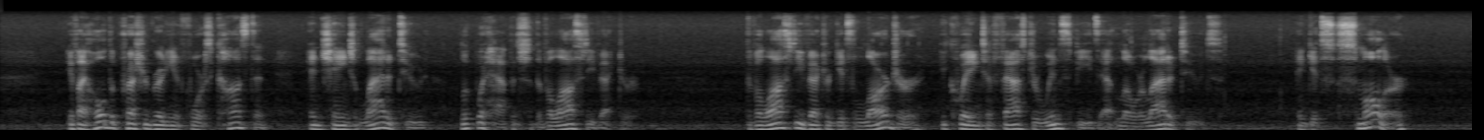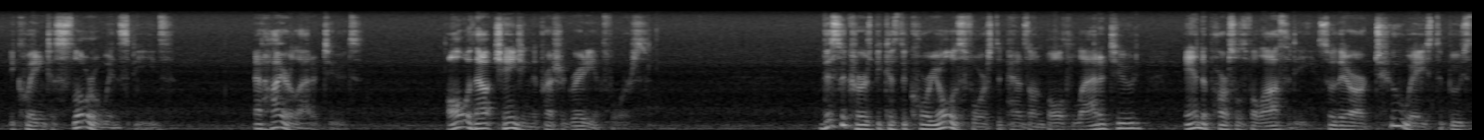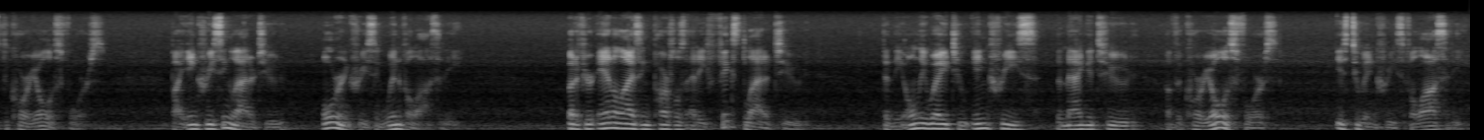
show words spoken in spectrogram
If I hold the pressure gradient force constant and change latitude, look what happens to the velocity vector. Velocity vector gets larger, equating to faster wind speeds at lower latitudes, and gets smaller, equating to slower wind speeds at higher latitudes, all without changing the pressure gradient force. This occurs because the Coriolis force depends on both latitude and a parcel's velocity, so there are two ways to boost the Coriolis force, by increasing latitude or increasing wind velocity. But if you're analyzing parcels at a fixed latitude, then the only way to increase the magnitude of the Coriolis force is to increase velocity.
